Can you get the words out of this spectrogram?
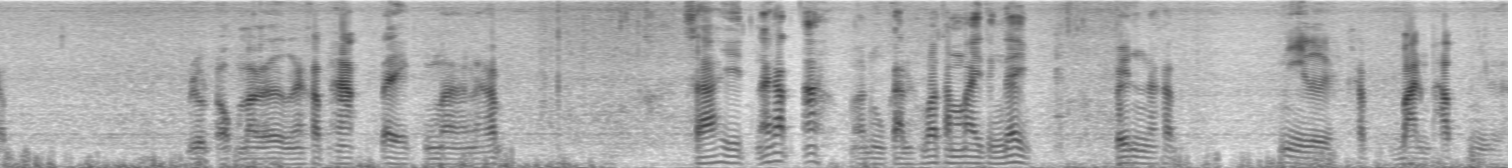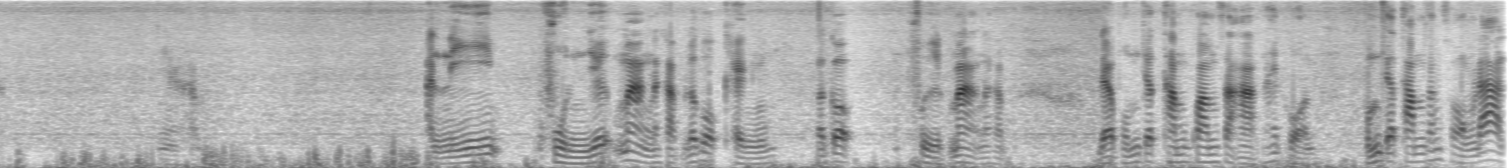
ครับ หลุดออกมาเลยนะครับหักแตกมานะครับ สาเหตุนะครับอะมาดูกันว่าทำไมถึงได้เป็นนะครับ นี่เลยครับ บานพับนี่เลยเนี่ยครับ อันนี้ฝุ่นเยอะมากนะครับ แล้วก็แข็งแล้วก็ฝืดมากนะครับ เดี๋ยวผมจะทำความสะอาดให้ก่อน ผมจะทำทั้งสองด้าน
